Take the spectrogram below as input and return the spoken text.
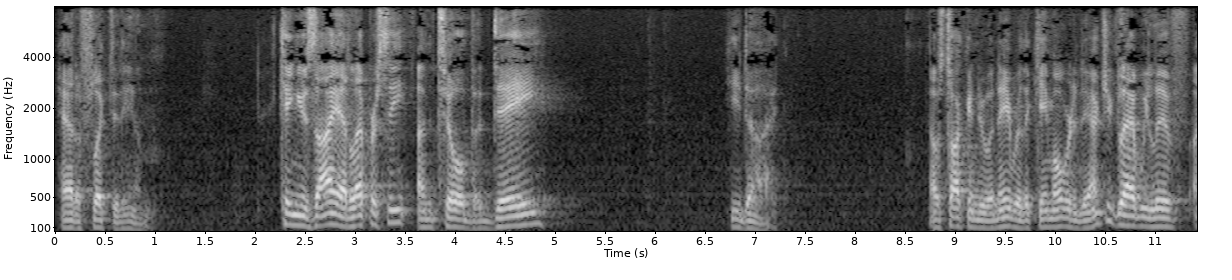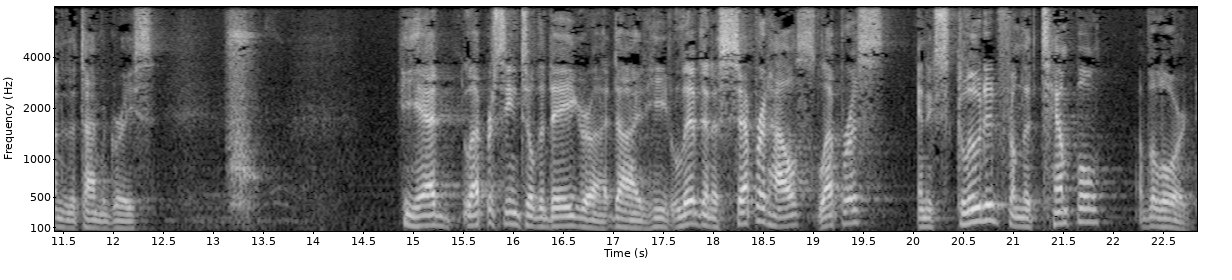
had afflicted him. King Uzziah had leprosy until the day he died. I was talking to a neighbor that came over today. Aren't you glad we live under the time of grace? He had leprosy until the day he died. He lived in a separate house, leprous, and excluded from the temple of the Lord.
